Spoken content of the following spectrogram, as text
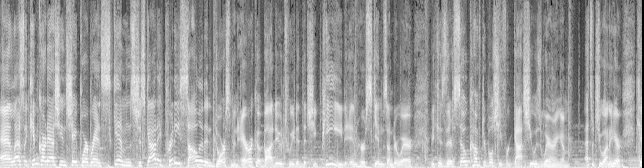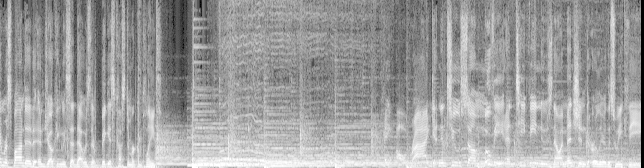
And lastly, Kim Kardashian's shapewear brand Skims just got a pretty solid endorsement. Erykah Badu tweeted that she peed in her Skims underwear because they're so comfortable she forgot she was wearing them. That's what you want to hear. Kim responded and jokingly said that was their biggest customer complaint. Getting into some movie and TV news now. I mentioned earlier this week the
